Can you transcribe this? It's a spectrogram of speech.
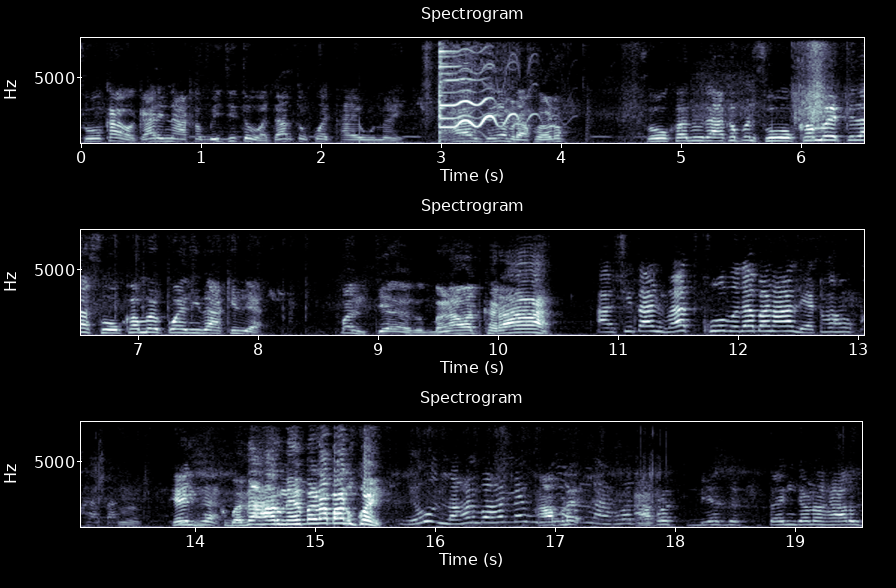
સોખા વઘારી નાખો. બીજી તો વધારે તો કોઈ થાય એવું નહીં. હા કેમ રાખો હેડો. ચોખાનું રાખો પણ ચોખામાં પેલા ચોખામાં કોઈ નહીં રાખી લે. પણ બનાવત ખરા. આ સીતાની વાત ખૂબ બધા બના લેટવા હું ખાતા. બધા હારું નહીં બનાવવાનું કોઈ? એવું લહણ બહણ નહીં આપણે આપણે બે ત્રણ જણા સારું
